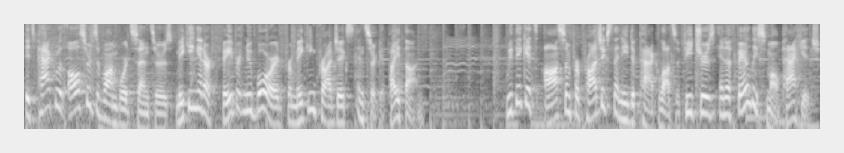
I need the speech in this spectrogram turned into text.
It's packed with all sorts of onboard sensors, making it our favorite new board for making projects in CircuitPython. We think it's awesome for projects that need to pack lots of features in a fairly small package.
